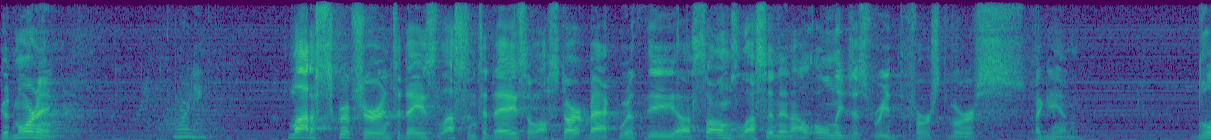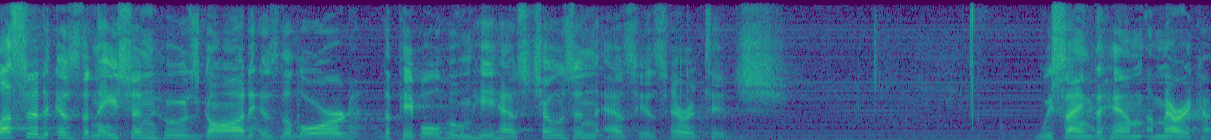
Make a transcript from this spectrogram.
Good morning. Morning. Lot of scripture in today's lesson today, so I'll start back with the uh, Psalms lesson and I'll only just read the first verse again. Blessed is the nation whose God is the Lord, the people whom he has chosen as his heritage. We sang the hymn America.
